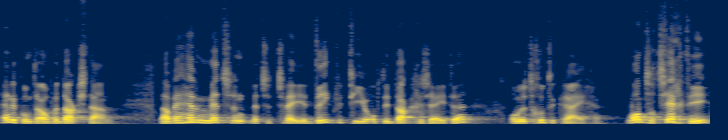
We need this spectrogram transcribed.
En dan komt hij op het dak staan. Nou, we hebben met z'n, met tweeën drie kwartier op dit dak gezeten om het goed te krijgen. Want wat zegt hij?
